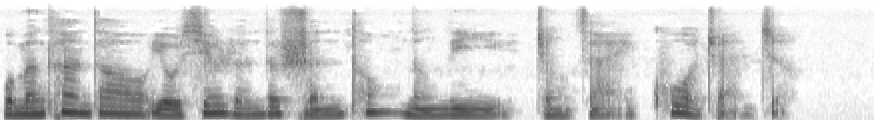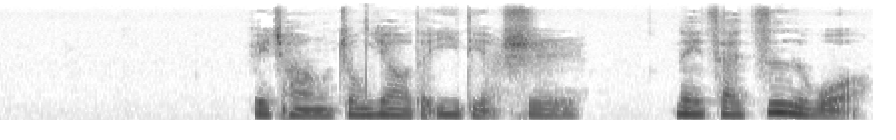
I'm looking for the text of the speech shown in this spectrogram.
我们看到有些人的神通能力正在扩展着。非常重要的一点是，内在自我、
